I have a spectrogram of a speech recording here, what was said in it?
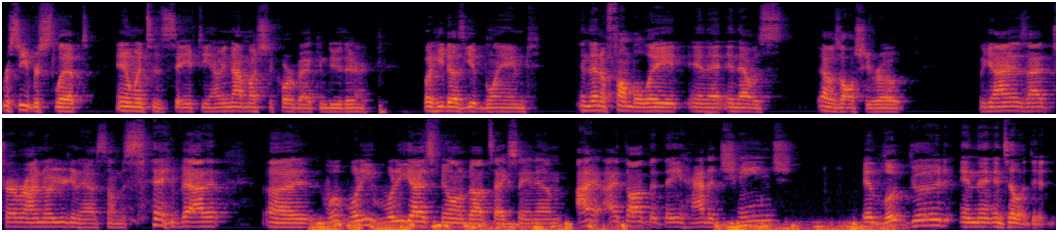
Receiver slipped and it went to the safety. I mean, not much the quarterback can do there, but he does get blamed. And then a fumble late, and that, and that was that was all she wrote. The guys, I Trevor, I know you're going to have something to say about it. Uh, what, what, are you What are you guys feeling about Texas A&M? I, I thought that they had a change. It looked good, and then until it did.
